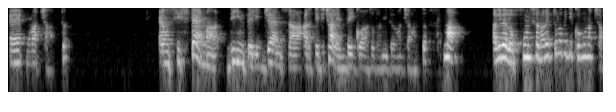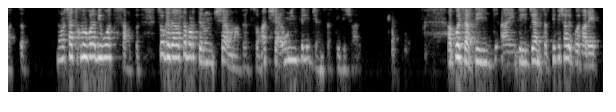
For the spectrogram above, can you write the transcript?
è una chat, è un sistema di intelligenza artificiale veicolato tramite una chat, ma a livello funzionale tu lo vedi come una chat una chat come quella di WhatsApp, solo che dall'altra parte non c'è una persona, c'è un'intelligenza artificiale. A questa arti a intelligenza artificiale puoi fare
